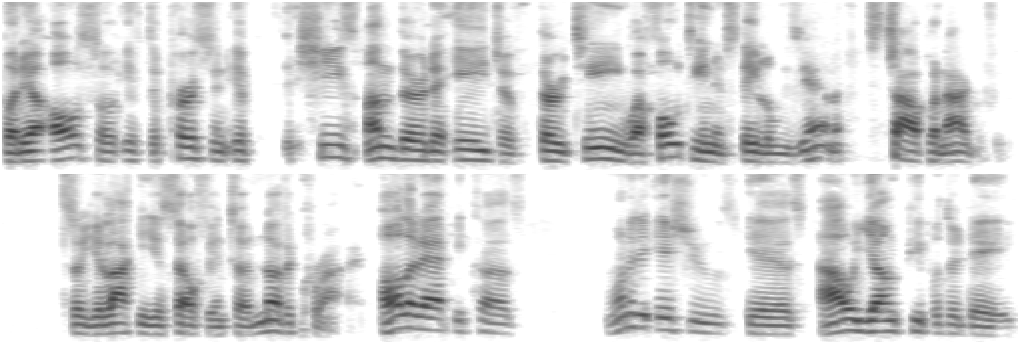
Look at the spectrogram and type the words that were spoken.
but also if the person, if she's under the age of 13, well, 14 in state Louisiana, it's child pornography. So you're locking yourself into another crime. All of that because one of the issues is our young people today,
